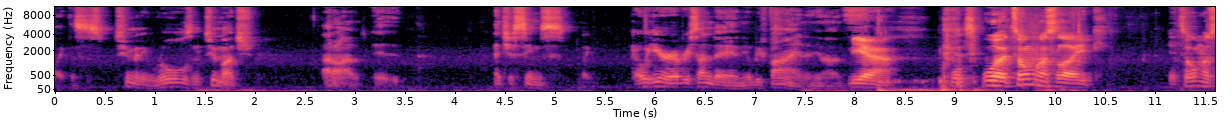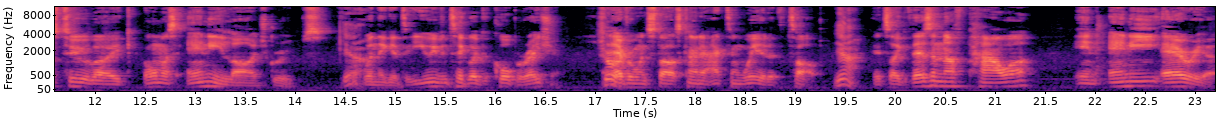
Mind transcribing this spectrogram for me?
like this is too many rules and too much. I don't know. It, it just seems like go here every Sunday and you'll be fine. And you know, it's, Yeah. Well, it's almost like it's almost too like almost any large groups yeah, when they get to you even take like a corporation. Sure. Everyone starts kind of acting weird at the top. yeah, It's like there's enough power in any area,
